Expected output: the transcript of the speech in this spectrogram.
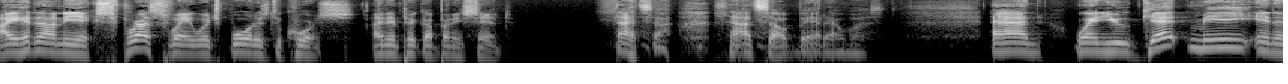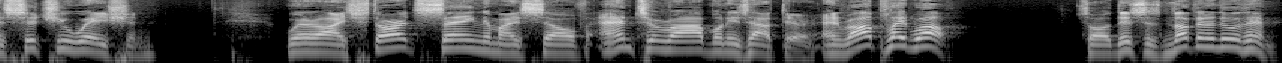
I hit it on the expressway, which borders the course. I didn't pick up any sand. That's how, that's how bad I was. And when you get me in a situation where I start saying to myself and to Rob when he's out there, and Rob played well. So this has nothing to do with him.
